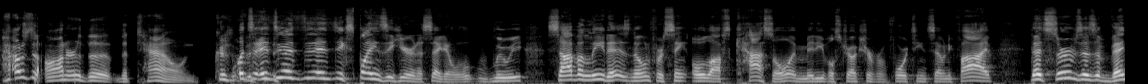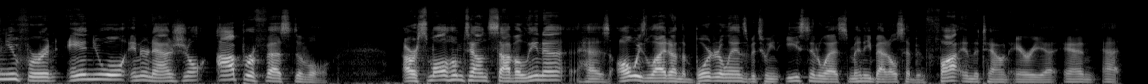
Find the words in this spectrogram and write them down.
How does it honor the the town? What's, it, it, it explains it here in a second, Louis. Savonlinna is known for St. Olaf's Castle, a medieval structure from 1475 that serves as a venue for an annual international opera festival. Our small hometown Savonlinna has always lied on the borderlands between east and west. Many battles have been fought in the town area and at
